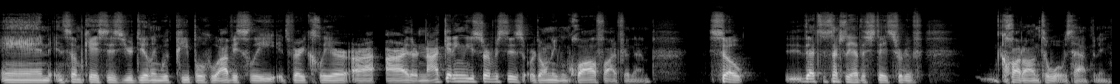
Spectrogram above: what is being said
and in some cases, you're dealing with people who obviously it's very clear are, are either not getting these services or don't even qualify for them. So that's essentially how the state sort of caught on to what was happening.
